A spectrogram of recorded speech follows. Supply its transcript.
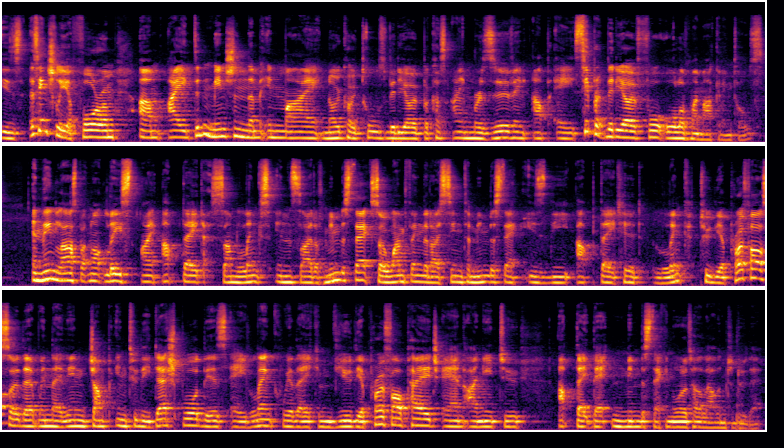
is essentially a forum. Um, I didn't mention them in my no-code tools video because I'm reserving up a separate video for all of my marketing tools. And then last but not least, I update some links inside of MemberStack. So one thing that I send to MemberStack is the updated link to their profile so that when they then jump into the dashboard, there's a link where they can view their profile page and I need to update that in MemberStack in order to allow them to do that.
